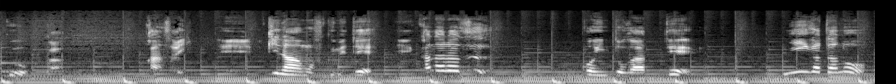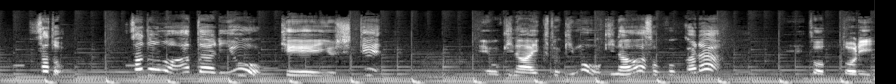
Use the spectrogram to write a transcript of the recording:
福岡関西、えー、沖縄も含めて、えー、必ずポイントがあって新潟の佐渡佐渡の辺りを経由して、えー、沖縄行く時も沖縄はそこから、鳥取、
